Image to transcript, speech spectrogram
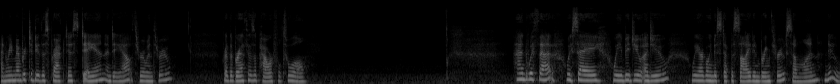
And remember to do this practice day in and day out, through and through, for the breath is a powerful tool. And with that, we say, we bid you adieu. We are going to step aside and bring through someone new.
